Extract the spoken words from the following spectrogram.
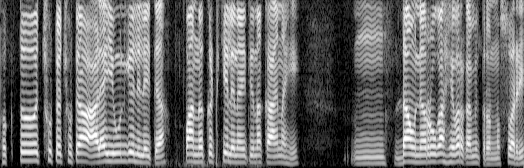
फक्त छोट्या छोट्या आळ्या येऊन गेलेल्या आहेत त्या. पानं कट केले नाही त्यांना काय नाही. डावण्या रोग आहे बरं का मित्रांनो सॉरी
